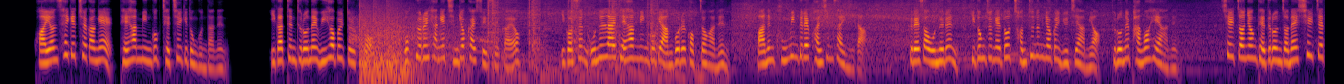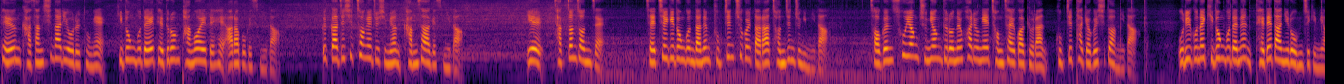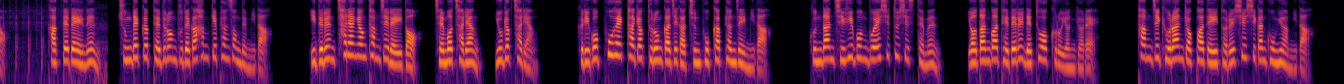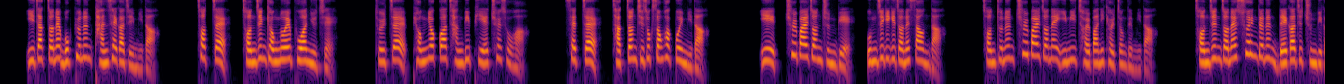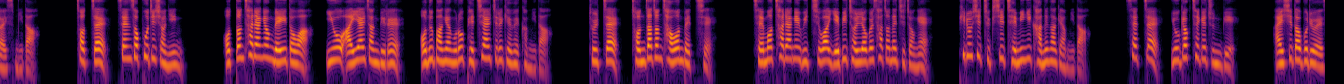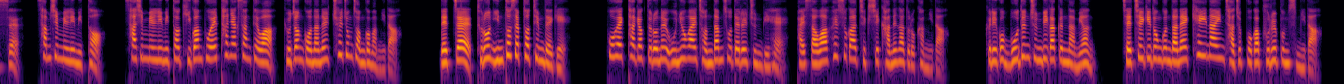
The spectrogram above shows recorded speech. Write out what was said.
과연 세계 최강의 대한민국 제7기동군단은 이 같은 드론의 위협을 뚫고 목표를 향해 진격할 수 있을까요? 이것은 오늘날 대한민국의 안보를 걱정하는 많은 국민들의 관심사입니다. 그래서 오늘은 기동 중에도 전투 능력을 유지하며 드론을 방어해야 하는 실전형 대드론전의 실제 대응 가상 시나리오를 통해 기동 부대의 대드론 방어에 대해 알아보겠습니다. 끝까지 시청해 주시면 감사하겠습니다. 1. 작전 전제 제7기동 군단은 북진축을 따라 전진 중입니다. 적은 소형 중형 드론을 활용해 정찰과 교란, 국지 타격을 시도합니다. 우리 군의 기동부대는 대대 단위로 움직이며 각 대대에는 중대급 대드론 부대가 함께 편성됩니다. 이들은 차량형 탐지 레이더, 제머 차량, 요격 차량, 그리고 포획 타격 드론까지 갖춘 복합 편제입니다. 군단 지휘본부의 C2 시스템은 여단과 대대를 네트워크로 연결해 탐지 교란 격파 데이터를 실시간 공유합니다. 이 작전의 목표는 단 세 가지입니다. 첫째, 전진 경로의 보안 유지. 둘째, 병력과 장비 피해 최소화. 셋째, 작전 지속성 확보입니다. 2. 출발 전 준비. 움직이기 전에 싸운다. 전투는 출발 전에 이미 절반이 결정됩니다. 전진 전에 수행되는 네 가지 준비가 있습니다. 첫째, 센서 포지셔닝. 어떤 차량형 레이더와 EOIR 장비를 어느 방향으로 배치할지를 계획합니다. 둘째, 전자전 자원 배치. 제머 차량의 위치와 예비 전력을 사전에 지정해 필요시 즉시 재밍이 가능하게 합니다. 셋째, 요격 체계 준비. RCWS 30mm, 40mm 기관포의 탄약 상태와 교전 권한을 최종 점검합니다. 넷째, 드론 인터셉터 팀 대기. 포획 타격 드론을 운용할 전담 소대를 준비해 발사와 회수가 즉시 가능하도록 합니다. 그리고 모든 준비가 끝나면 제7기동군단의 K9 자주포가 불을 뿜습니다.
